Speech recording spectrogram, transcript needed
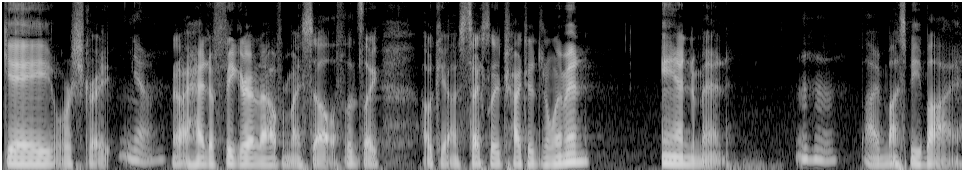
gay, or straight. Yeah. And I had to figure it out for myself. It's like, okay, I'm sexually attracted to women and men. Mm-hmm. I must be bi.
